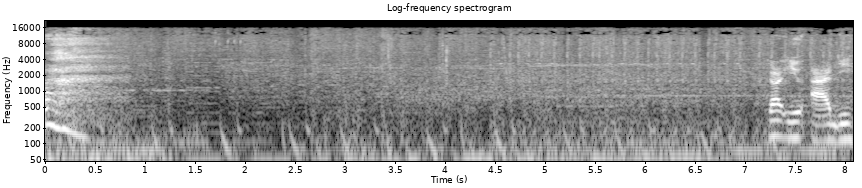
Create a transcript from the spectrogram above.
Got you, Addy.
